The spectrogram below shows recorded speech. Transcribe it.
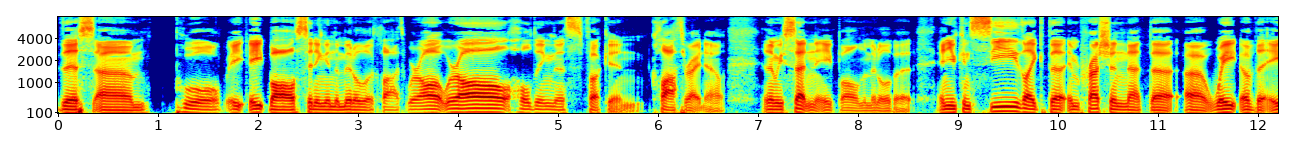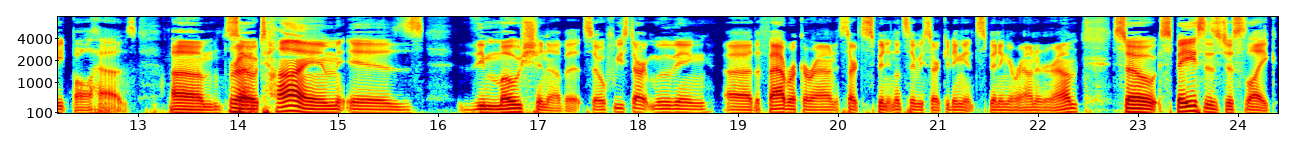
this um, pool eight, eight ball sitting in the middle of the cloth. We're all we're all holding this fucking cloth right now, and then we set an eight ball in the middle of it, and you can see like the impression that the uh, weight of the eight ball has. Um, So time is the motion of it. So if we start moving uh, the fabric around, it starts spinning. Let's say we start getting it spinning around and around. So space is just like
